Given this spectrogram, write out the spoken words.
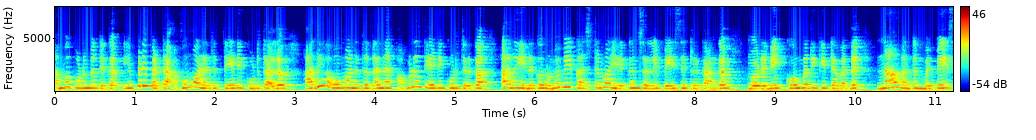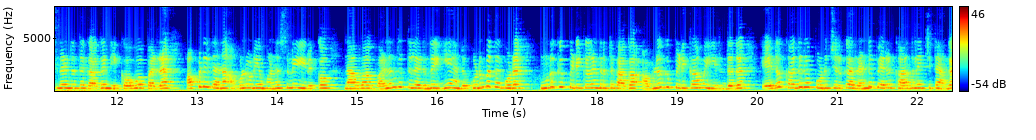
நம்ம குடும்பத்துக்கு எப்படிப்பட்ட அவமானத்தை தேடி கொடுத்தாலும் அதே அவமானத்தை தானே அவளும் தேடி கொடுத்துருக்கா. அது எனக்கு ரொம்பவே கஷ்டமா இருக்குன்னு சொல்லி பேசிட்டு இருக்காங்க. உடனே கோமதி கிட்ட வந்து நான் வந்து பேசினதுக்காக நீ கோவப்படுற. அப்படித்தானே அவளுடைய மனசுலயும் இருக்கும் நான் வளர்ந்ததுல இருந்து ஏன் அந்த குடும்பத்தை கூட உனக்கு பிடிக்கலன்றதுக்காக அவளுக்கு பிடிக்காம இருந்தது. ஏதோ கதிரை பிடிச்சிருக்க ரெண்டு பேரும் காதலிச்சிட்டாங்க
